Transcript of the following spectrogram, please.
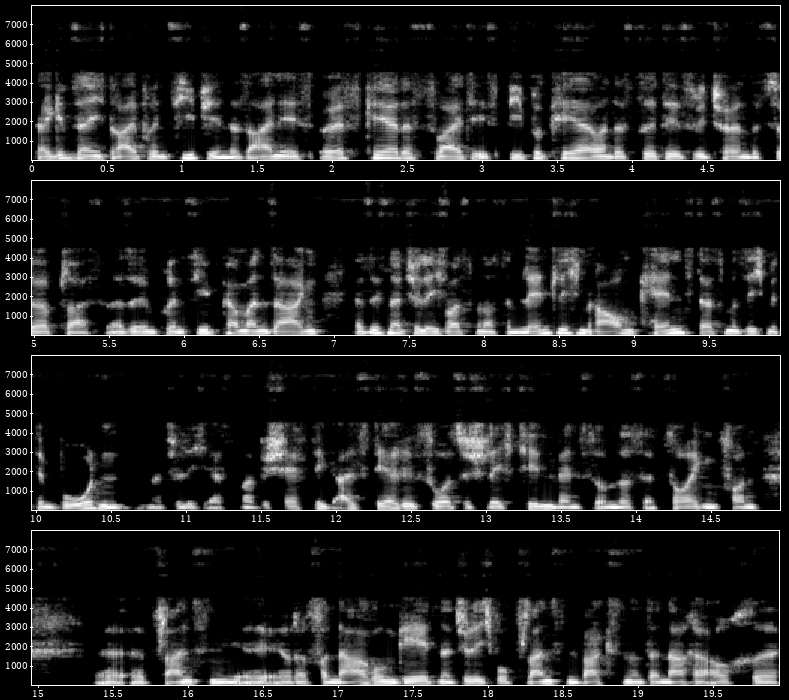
da gibt es eigentlich drei Prinzipien. Das eine ist Earth Care, das zweite ist People Care und das dritte ist Return the Surplus. Also im Prinzip kann man sagen, das ist natürlich, was man aus dem ländlichen Raum kennt, dass man sich mit dem Boden natürlich erstmal beschäftigt als der Ressource schlechthin, wenn es um das Erzeugen von äh, äh, Pflanzen äh, oder von Nahrung geht, natürlich wo Pflanzen wachsen und dann nachher auch äh,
